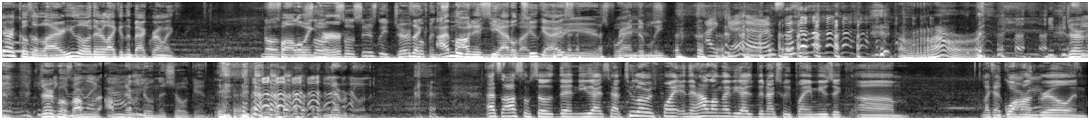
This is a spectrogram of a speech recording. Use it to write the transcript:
Jericho's a liar. He's over there like in the background, like no, following so, her. So seriously, Jericho like been I'm moving to Seattle like too, guys. Three years, four randomly. Years. I guess. you could Jer- see. You could Jericho's, I'm, like I'm never doing this show again. never doing it. That's awesome. So then you guys have Two Lovers Point, and then how long have you guys been actually playing music? Um, like at Guahan Grill and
